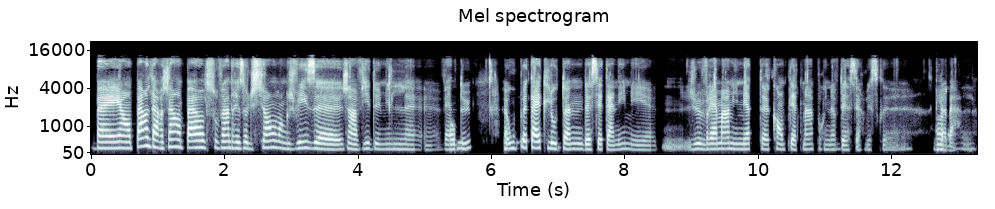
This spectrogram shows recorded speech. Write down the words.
Bien, on parle d'argent, on parle souvent de résolution. Donc, je vise euh, janvier 2022 ah euh, ou peut-être l'automne de cette année, mais euh, je veux vraiment m'y mettre complètement pour une offre de service ah. globale.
